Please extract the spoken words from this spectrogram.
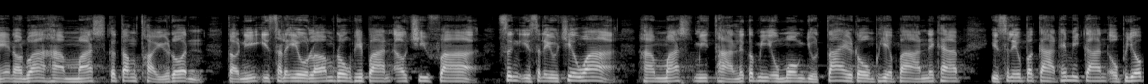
แน่นอนว่าฮามาสก็ต้องถอยร่น ตอนนี้อิสราเอลล้อมโรงพยาบาลอัลชีฟา ซึ่งอิสราเอลเชื่อว่าฮามาสมีฐานและก็มีอุโมงค์อยู่ใต้โรงพยาบาลนะครับ อิสราเอลประกาศให้มีการอพยพ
